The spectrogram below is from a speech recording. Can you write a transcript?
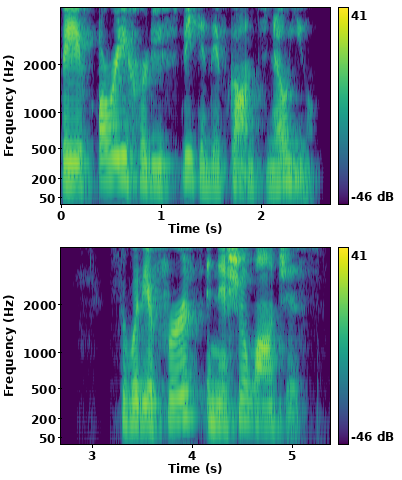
They've already heard you speak and they've gotten to know you. So with your first initial launches,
